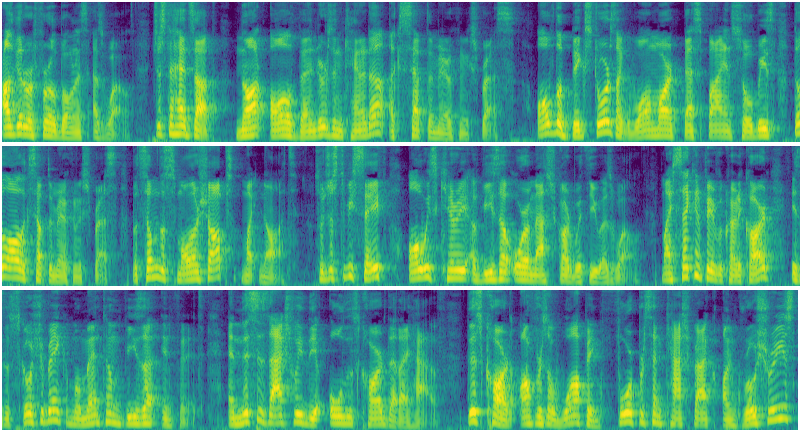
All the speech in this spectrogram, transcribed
I'll get a referral bonus as well. Just a heads up, not all vendors in Canada accept American Express. All the big stores like Walmart, Best Buy, and Sobeys, they'll all accept American Express, but some of the smaller shops might not. So just to be safe, always carry a Visa or a MasterCard with you as well. My second favorite credit card is the Scotiabank Momentum Visa Infinite, and this is actually the oldest card that I have. This card offers a whopping 4% cashback on groceries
